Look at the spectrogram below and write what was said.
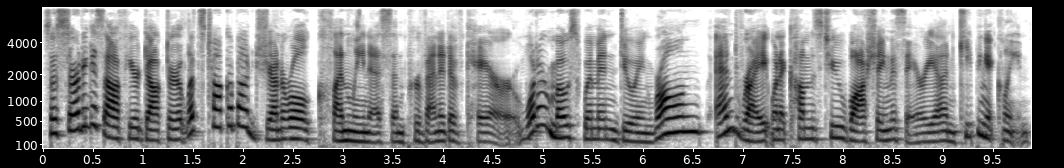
So, starting us off here, doctor, let's talk about general cleanliness and preventative care. What are most women doing wrong and right when it comes to washing this area and keeping it clean?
